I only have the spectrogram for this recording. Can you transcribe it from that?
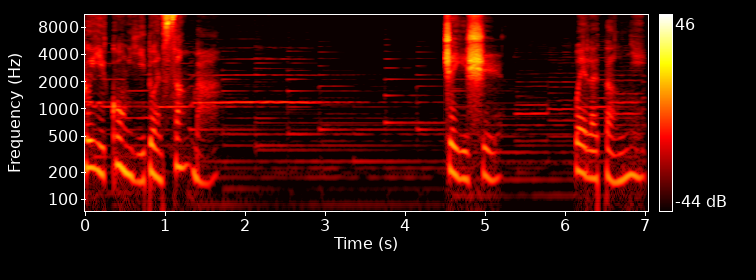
可以共一段桑麻。这一世，为了等你，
